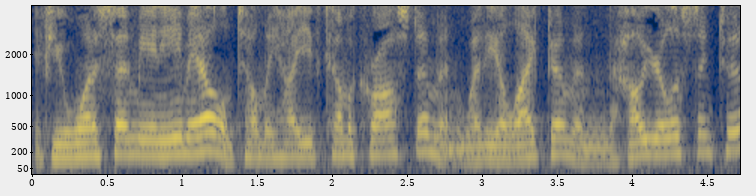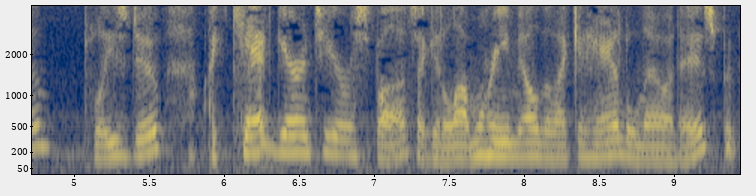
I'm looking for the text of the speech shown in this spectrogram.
if you want to send me an email and tell me how you've come across them and whether you liked them and how you're listening to them, please do. I can't guarantee a response. I get a lot more email than I can handle nowadays, but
